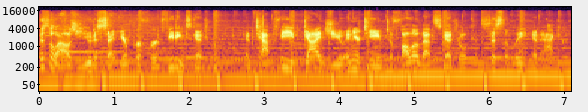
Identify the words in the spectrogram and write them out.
This allows you to set your preferred feeding schedule, and TapFeed guides you and your team to follow that schedule consistently and accurately.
